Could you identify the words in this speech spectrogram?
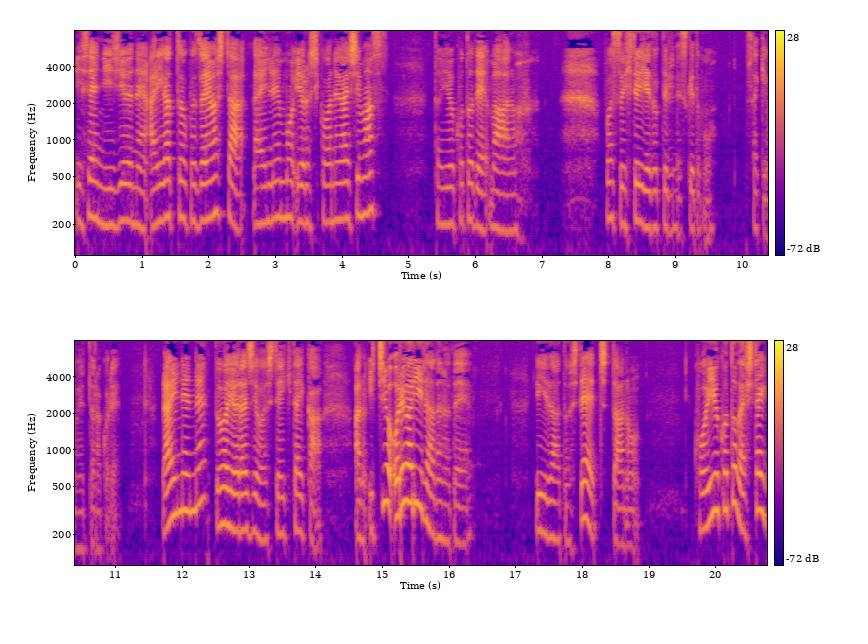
2020年ありがとうございました。来年もよろしくお願いします。ということで、まああの、ボス一人で撮ってるんですけども、さっきも言ったらこれ。来年ね、どういうラジオをしていきたいか、あの、一応俺がリーダーなので、リーダーとして、ちょっとあの、こういうことがしたいっ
